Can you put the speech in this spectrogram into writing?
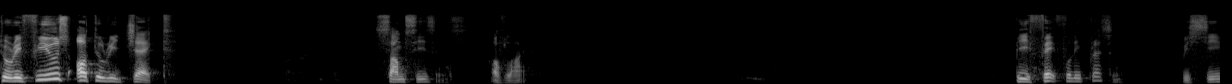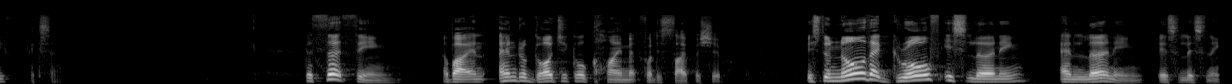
to refuse, or to reject some seasons of life. Be faithfully present, receive, accept. The third thing about an andragogical climate for discipleship is to know that growth is learning and learning is listening.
